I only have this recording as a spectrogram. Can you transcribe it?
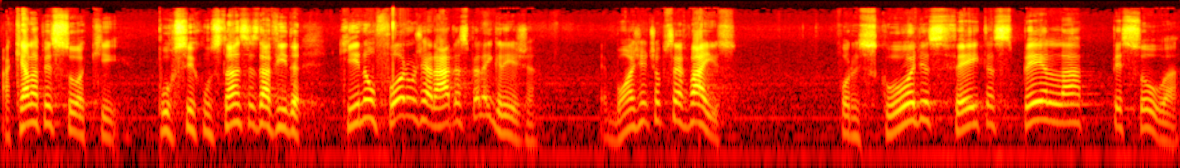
Aquela pessoa que, por circunstâncias da vida que não foram geradas pela igreja, é bom a gente observar isso. Foram escolhas feitas pela pessoa.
